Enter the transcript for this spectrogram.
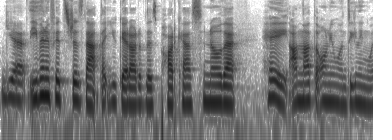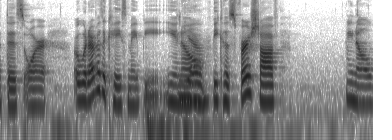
Yes. Even if it's just that that you get out of this podcast to know that hey i'm not the only one dealing with this or or whatever the case may be you know? Yeah. because first off you know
